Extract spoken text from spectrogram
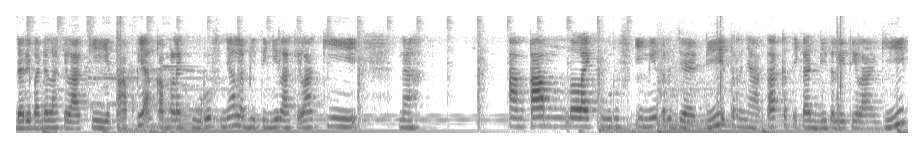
daripada laki-laki. Tapi angka melek hurufnya lebih tinggi laki-laki. Nah, angka melek huruf ini terjadi ternyata ketika diteliti lagi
